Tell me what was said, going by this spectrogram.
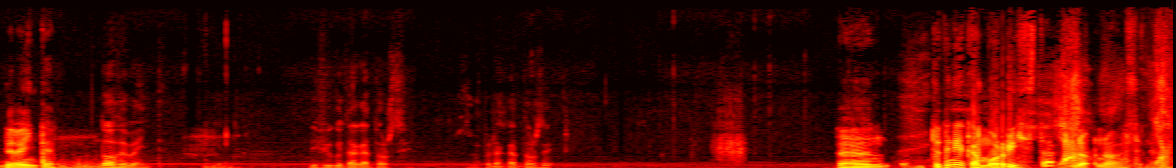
de 20. 2 de 20. Dificultad 14. ¿Superas 14? Em, ¿Yo tenía camorrista? No, no hace nada.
